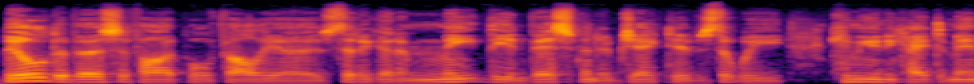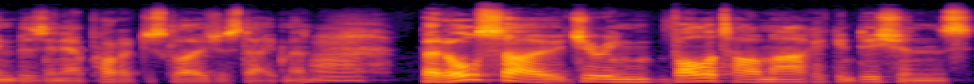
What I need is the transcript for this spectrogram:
build diversified portfolios that are going to meet the investment objectives that we communicate to members in our product disclosure statement, mm. but also during volatile market conditions,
